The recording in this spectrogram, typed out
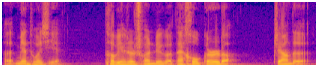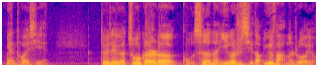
呃棉拖鞋，特别是穿这个带后跟的这样的棉拖鞋，对这个足跟的骨刺呢，一个是起到预防的作用。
